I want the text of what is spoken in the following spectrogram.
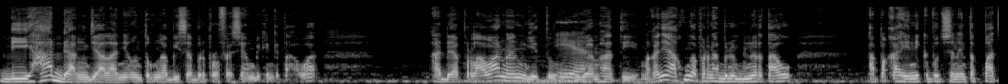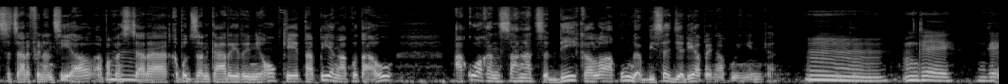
dihadang jalannya untuk nggak bisa berprofesi yang bikin ketawa, ada perlawanan gitu di Iya. dalam hati. Makanya aku nggak pernah benar-benar tahu apakah ini keputusan yang tepat secara finansial, apakah secara keputusan karir ini oke. Tapi yang aku tahu, aku akan sangat sedih kalau aku nggak bisa jadi apa yang aku inginkan. Hmm, oke, oke.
